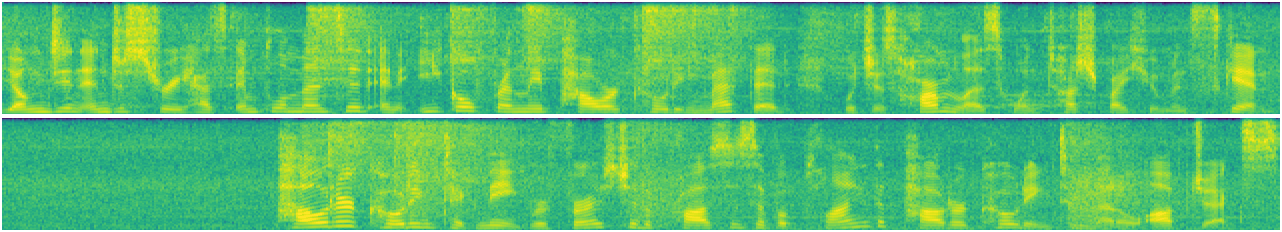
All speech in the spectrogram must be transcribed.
Youngjin Industry has implemented an eco friendly powder coating method, which is harmless when touched by human skin. Powder coating technique refers to the process of applying the powder coating to metal objects.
